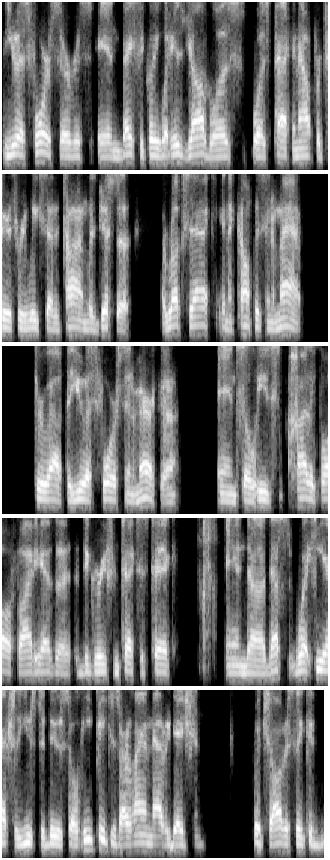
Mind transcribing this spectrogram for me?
the U.S. Forest Service, and basically what his job was was packing out for two or three weeks at a time with just a, a rucksack and a compass and a map throughout the U.S. Forest in America. And so he's highly qualified. He has a degree from Texas Tech, and uh, that's what he actually used to do. So he teaches our land navigation, which obviously could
